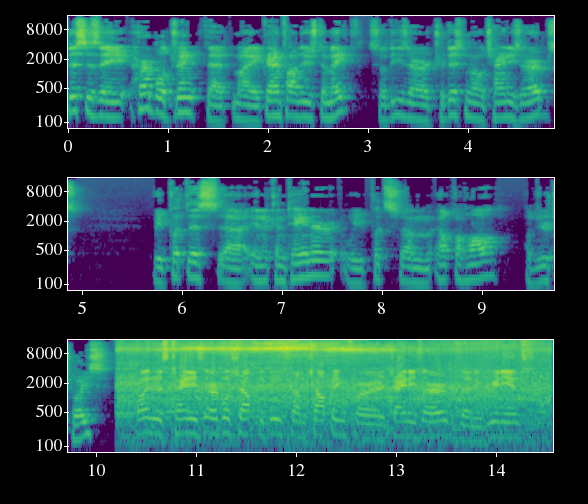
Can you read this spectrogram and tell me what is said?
This is a herbal drink that my grandfather used to make. So these are traditional Chinese herbs. We put this uh, in a container. We put some alcohol of your choice. Going to this Chinese herbal shop to do some shopping for Chinese herbs and ingredients.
